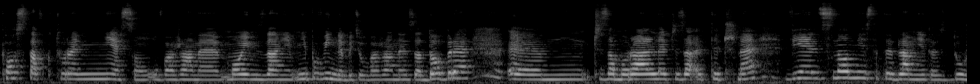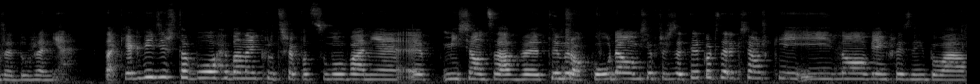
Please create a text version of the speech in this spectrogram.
postaw, które nie są uważane, moim zdaniem, nie powinny być uważane za dobre, czy za moralne, czy za etyczne, więc no niestety dla mnie to jest duże, duże nie. Tak, jak widzisz, to było chyba najkrótsze podsumowanie y, miesiąca w tym roku. Udało mi się przeczytać tylko cztery książki i no większość z nich była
